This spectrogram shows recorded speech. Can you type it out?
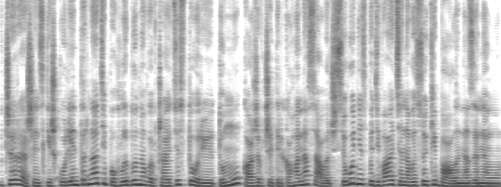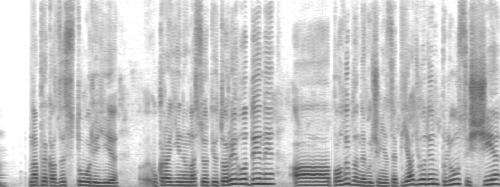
В Черешинській школі-інтернаті поглиблено вивчають історію. Тому, каже вчителька Ганна Савич, сьогодні сподіваються на високі бали на ЗНО. Наприклад, з історії е, України у нас всього півтори години, а поглиблене вивчення це 5 годин, плюс ще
